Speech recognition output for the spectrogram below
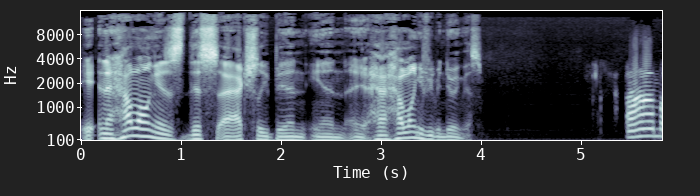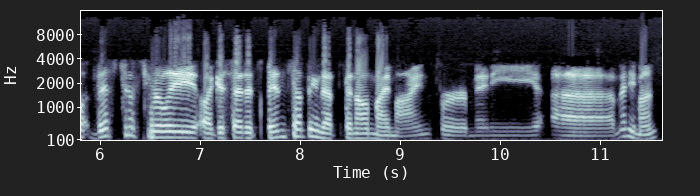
and how long has this actually been in? Uh, how long have you been doing this? Um, this just really, like I said, it's been something that's been on my mind for many, uh, many months.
